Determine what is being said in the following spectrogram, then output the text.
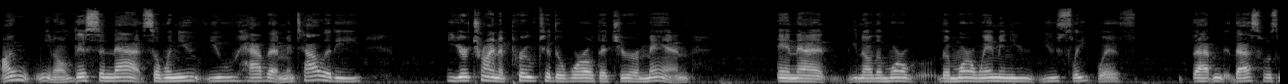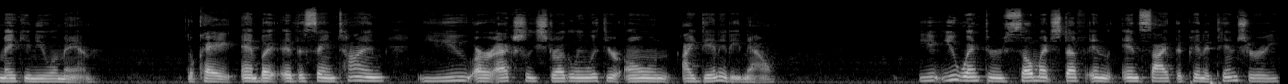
I'm you know this and that. So when you you have that mentality, you're trying to prove to the world that you're a man, and that you know the more the more women you you sleep with, that that's what's making you a man. Okay. And, but at the same time, you are actually struggling with your own identity now. You, you went through so much stuff in inside the penitentiary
